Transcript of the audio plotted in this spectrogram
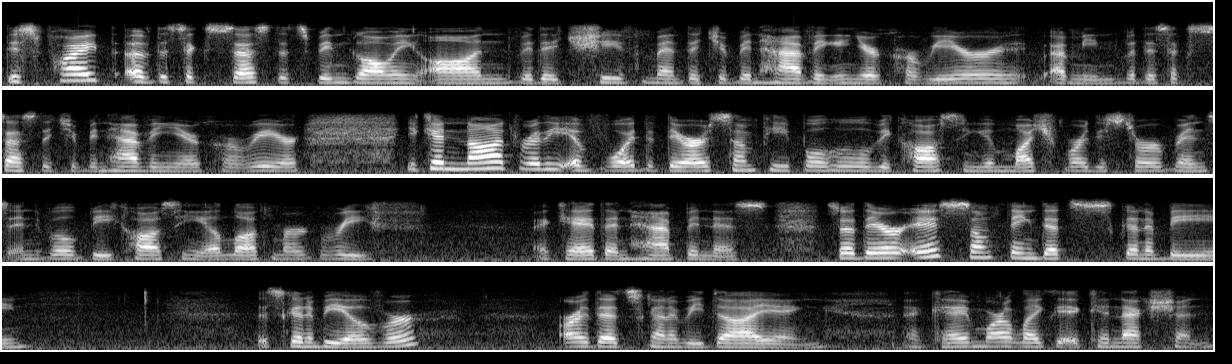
Despite of the success that's been going on with the achievement that you've been having in your career i mean with the success that you've been having in your career you cannot really avoid that there are some people who will be causing you much more disturbance and will be causing you a lot more grief okay than happiness. So there is something that's gonna be that's gonna be over or that's gonna be dying okay? More likely a connection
